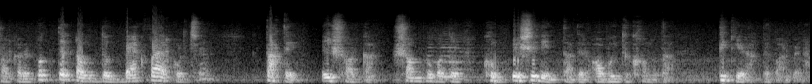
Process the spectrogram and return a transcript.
সরকারের প্রত্যেকটা উদ্যোগ ব্যাকফায়ার করছে, তাতে এই সরকার সম্ভবত খুব বেশি দিন তাদের অবৈধ ক্ষমতা টিকিয়ে রাখতে পারবে না।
